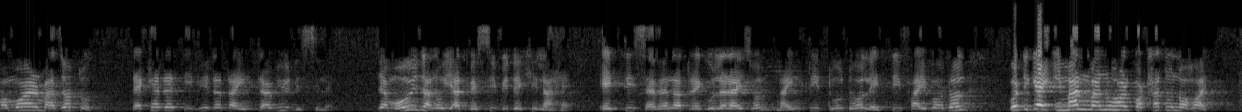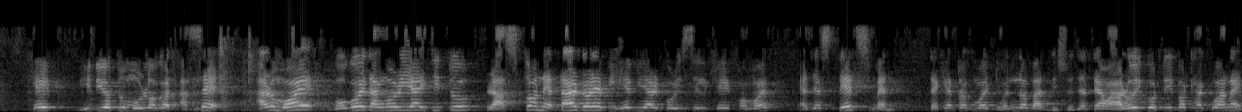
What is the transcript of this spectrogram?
সময়ৰ মাজতো তেখেতে টিভিত এটা ইণ্টাৰভিউ দিছিলে। যে ময়ো জানো ইয়াত বেছি বিদেশী নাহে। এইটটি ছেভেনত ৰেগুলাৰাইজ হ'ল নাইণ্টি টুত হ'ল এইটটি ফাইভত হ'ল। গতিকে ইমান মানুহৰ কথাটো নহয়। সেই ভিডিঅ'টো মোৰ লগত আছে। আৰু মই গগৈ ডাঙৰীয়াই যিটো ৰাষ্ট্ৰ নেতাৰ দৰে বিহেভিয়াৰ কৰিছিল সেই সময়ত এজ এ ষ্টেটছমেন তেখেতক মই ধন্যবাদ দিছো যে তেওঁ আঢ়ৈ কোটিৰ কথা কোৱা নাই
